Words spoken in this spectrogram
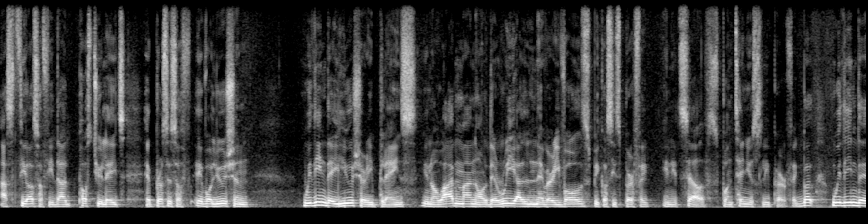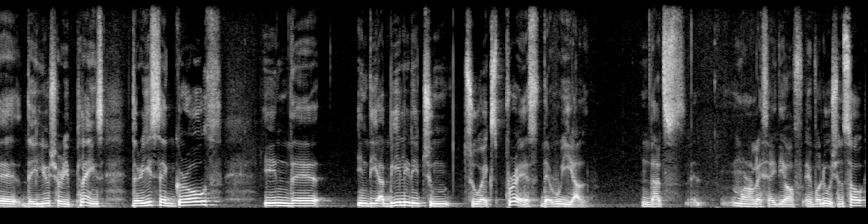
as theosophy, that postulates a process of evolution within the illusory planes, you know, Atman or the real never evolves because it's perfect in itself, spontaneously perfect. But within the, the illusory planes, there is a growth in the, in the ability to, to express the real. That's more or less idea of evolution. So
